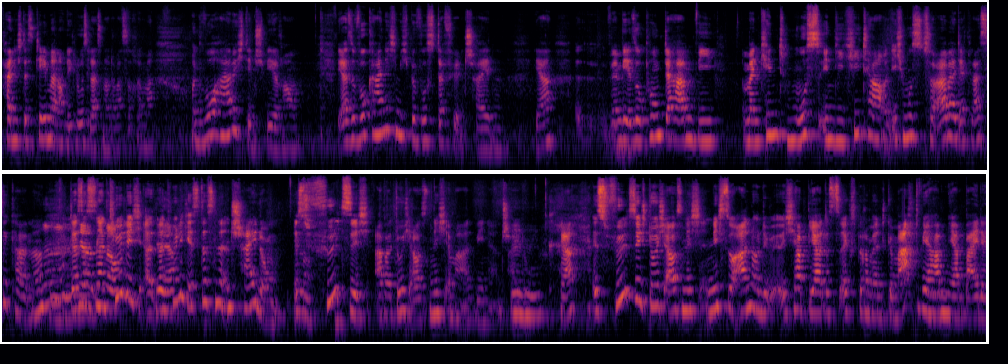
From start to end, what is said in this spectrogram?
kann ich das Thema noch nicht loslassen oder was auch immer. Und wo habe ich den Spielraum? Ja, also wo kann ich mich bewusst dafür entscheiden? Ja, wenn wir so Punkte haben wie mein Kind muss in die Kita und ich muss zur Arbeit der Klassiker. Ne? Das Ja, ist genau. natürlich, äh, Ja, ja. natürlich ist das eine Entscheidung. Es fühlt sich aber durchaus nicht immer an wie eine Entscheidung. Ja? Es fühlt sich durchaus nicht, nicht so an und ich habe ja das Experiment gemacht. Wir haben ja beide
